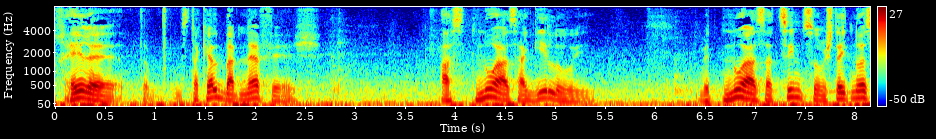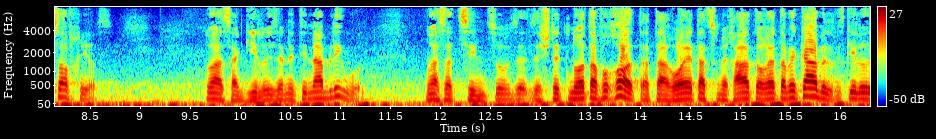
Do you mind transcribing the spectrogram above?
חיירה, אתה מסתכל בנפש, אז תנועס הגילוי ותנועס הצמצום, שתי תנועס הופכיות. תנועס הגילוי זה נתינה בלי גבול. תנועס הצמצום זה, זה שתי תנועות הפוכות. אתה רואה את עצמך, אתה רואה את המכבל. אז כאילו,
